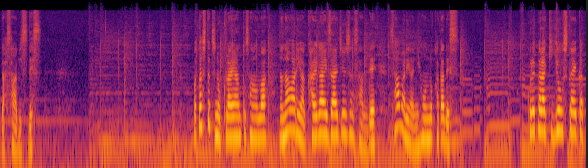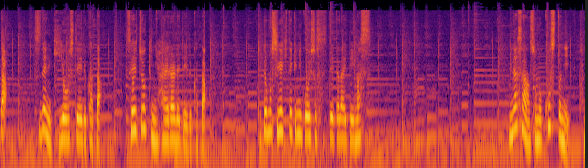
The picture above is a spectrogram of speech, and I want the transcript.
たサービスです。私たちのクライアントさんは7割が海外在住者さんで3割が日本の方です。これから起業したい方すでに起業している方成長期に入られている方とても刺激的にご一緒させていただいています。皆さんそのコストに必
